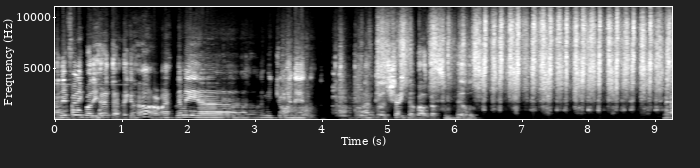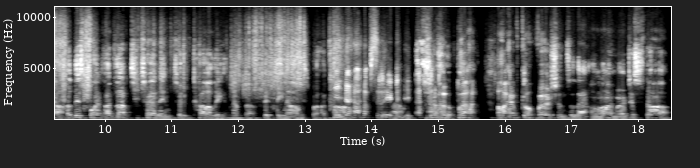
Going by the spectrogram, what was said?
And if anybody heard that, they go, oh, all right, let me uh, let me join in. I've got a shake up, I've got some pills. Now, at this point, I'd love to turn into Kali and have about 15 arms, but I can't. Yeah, absolutely. Um, so, but I have got versions of that online where I just start.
